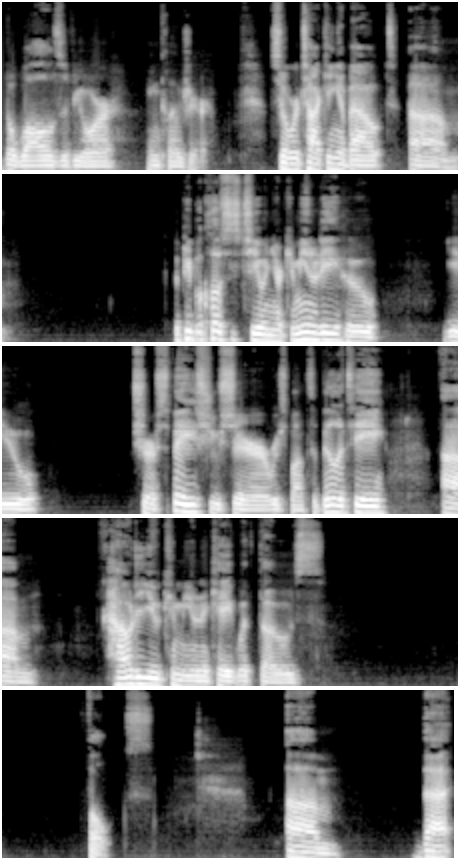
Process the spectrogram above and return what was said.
the walls of your enclosure. So we're talking about um, the people closest to you in your community who you share space, you share responsibility. Um, how do you communicate with those folks? Um, that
